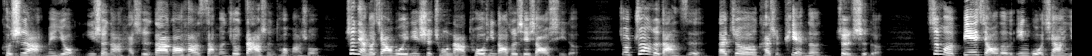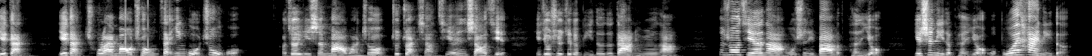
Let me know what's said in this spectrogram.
可是啊，没用，医生啊还是拉高他的嗓门，就大声痛骂说：“这两个家伙一定是从哪偷听到这些消息的，就壮着胆子在这开始骗人，真是的，这么蹩脚的英国腔也敢也敢出来冒充，在英国住过。”而这医生骂完之后，就转向杰恩小姐，也就是这个彼得的大女儿啦。他说：“杰恩啊，我是你爸爸的朋友，也是你的朋友，我不会害你的。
